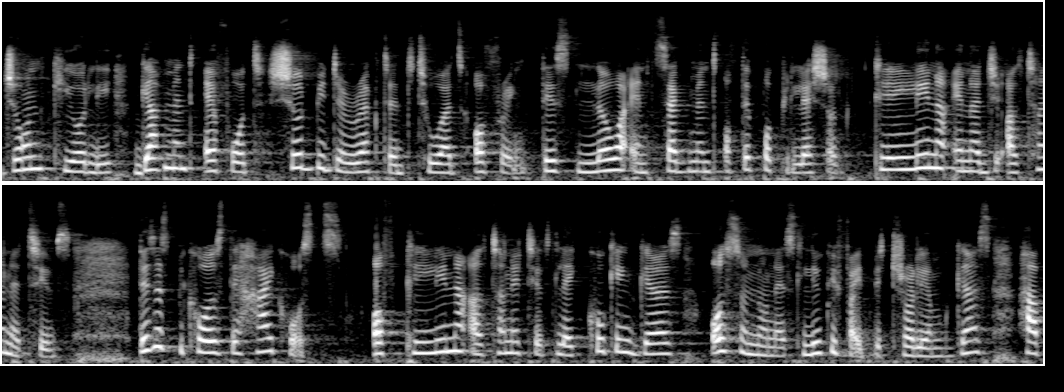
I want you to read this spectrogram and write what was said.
John Kioli, government efforts should be directed towards offering this lower-end segment of the population cleaner energy alternatives. This is because the high costs of cleaner alternatives like cooking gas, also known as liquefied petroleum gas, have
